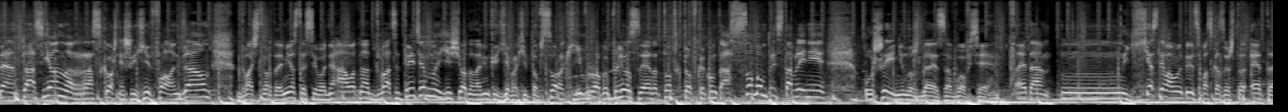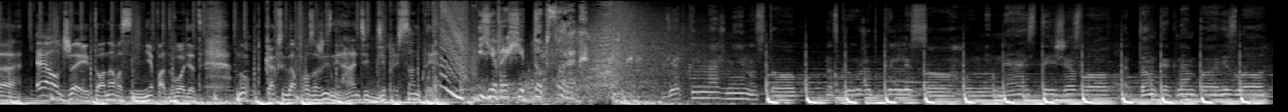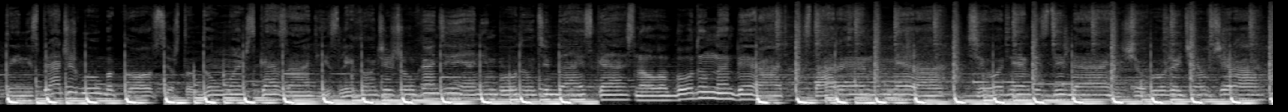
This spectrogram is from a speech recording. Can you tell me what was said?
Тентасьон, роскошнейший хит Falling Down, 24 место сегодня. А вот на 23-м еще одна новинка Еврохит Топ 40 Европы Плюс. И это тот, кто в каком-то особом представлении уже и не нуждается вовсе. Это, м, если вам интуиция подсказывает, что это LJ, то она вас не подводит. Ну, как всегда, проза жизни, антидепрессанты. Еврохит ТОП 40 Детка, нажми на стоп Нас кружит колесо. У меня есть тысяча слов О том, как нам повезло. Ты не спрячешь глубоко Все, что думаешь сказать. Если хочешь, уходи Я не буду тебя искать. Снова буду набирать Старые номера. Сегодня без тебя Еще хуже, чем вчера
